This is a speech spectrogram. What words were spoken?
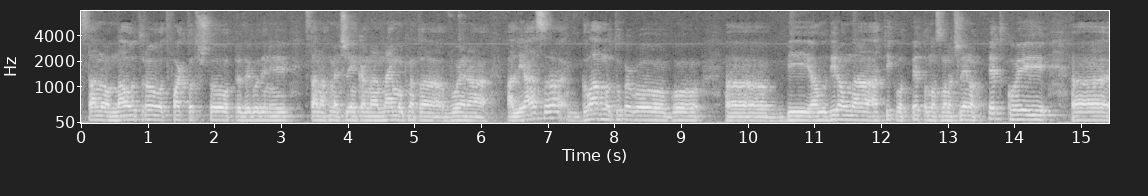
станувам наутро од фактот што пред две години станавме членка на најмокната воена алијанса. Главно тука го, го а, би алудирал на артиклот 5, односно на членот 5, кој а,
